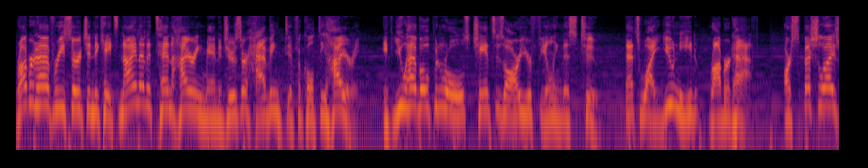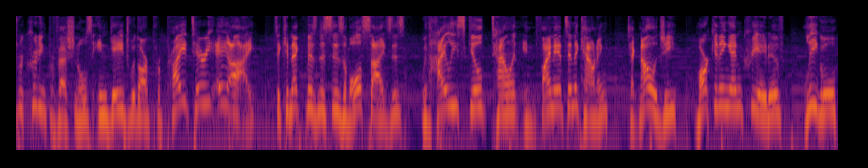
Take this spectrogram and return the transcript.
Robert Half research indicates nine out of 10 hiring managers are having difficulty hiring. If you have open roles, chances are you're feeling this too. That's why you need Robert Half. Our specialized recruiting professionals engage with our proprietary AI to connect businesses of all sizes with highly skilled talent in finance and accounting, technology, marketing and creative, legal,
